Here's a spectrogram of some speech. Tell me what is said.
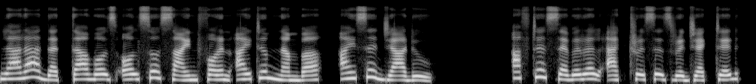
Lara Datta was also signed for an item number, Aisa Jadu. After several actresses rejected,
